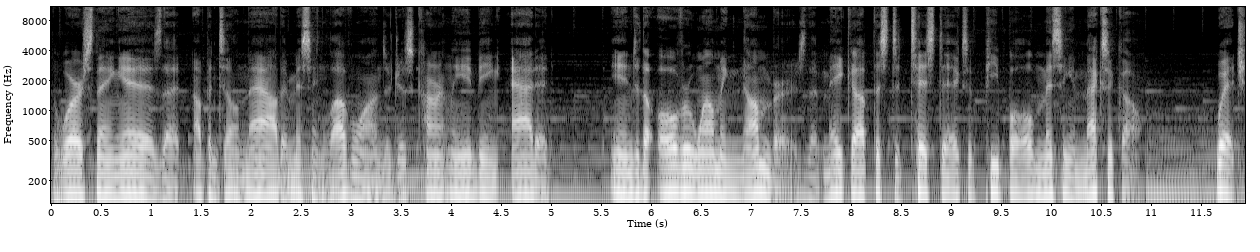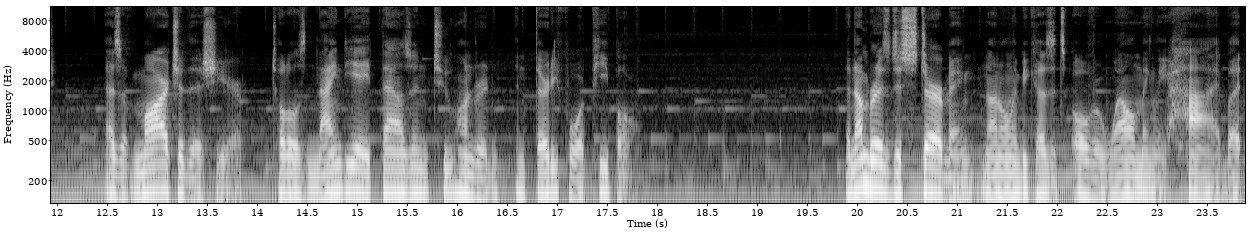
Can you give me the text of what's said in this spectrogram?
The worst thing is that up until now, their missing loved ones are just currently being added into the overwhelming numbers that make up the statistics of people missing in Mexico, which, as of March of this year, totals 98,234 people. The number is disturbing, not only because it's overwhelmingly high, but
